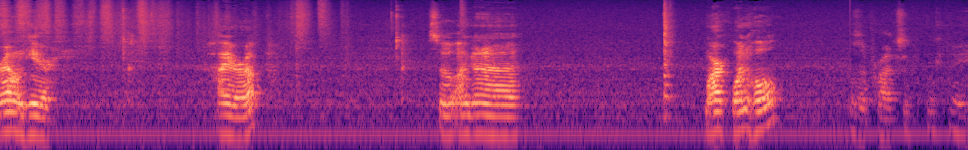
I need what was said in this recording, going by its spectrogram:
around here, higher up. So I'm gonna mark one hole. This is approximately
